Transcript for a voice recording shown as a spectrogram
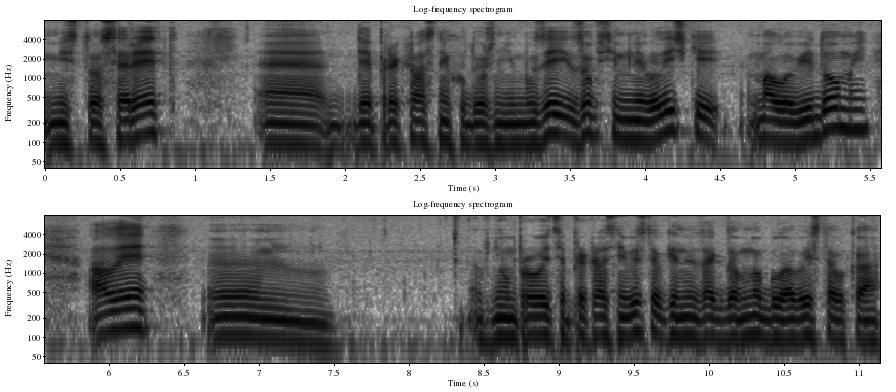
місто Серет, е, де прекрасний художній музей, зовсім невеличкий, маловідомий, але ем, в ньому проводяться прекрасні виставки. Не так давно була виставка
